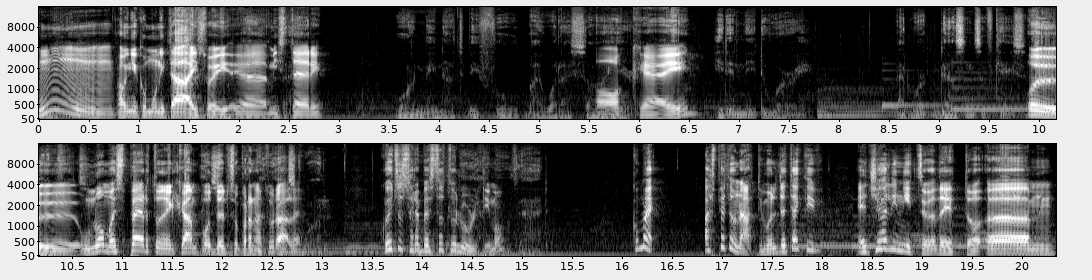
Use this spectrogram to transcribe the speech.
Mmm, ogni comunità ha i suoi uh, misteri. Ok. Uh, un uomo esperto nel campo del soprannaturale. Questo sarebbe stato l'ultimo? Com'è? Aspetta un attimo, il detective è già all'inizio che ha detto... Um,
